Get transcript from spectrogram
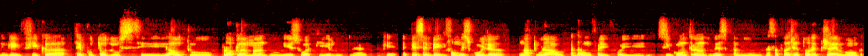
Ninguém fica o tempo todo se autoproclamando isso ou aquilo, né? Porque é perceber que foi uma escolha natural, cada um foi, foi se encontrando nesse caminho, nessa trajetória que já é longa,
